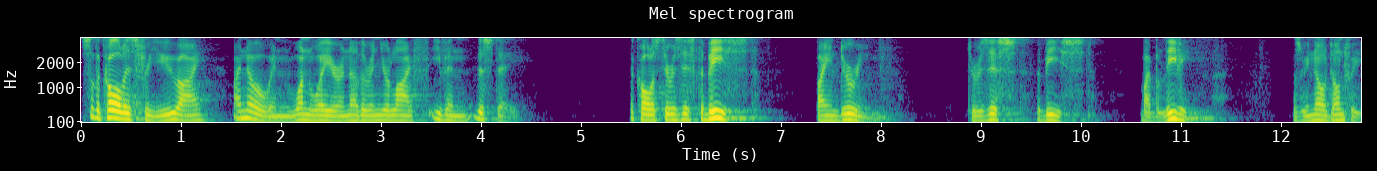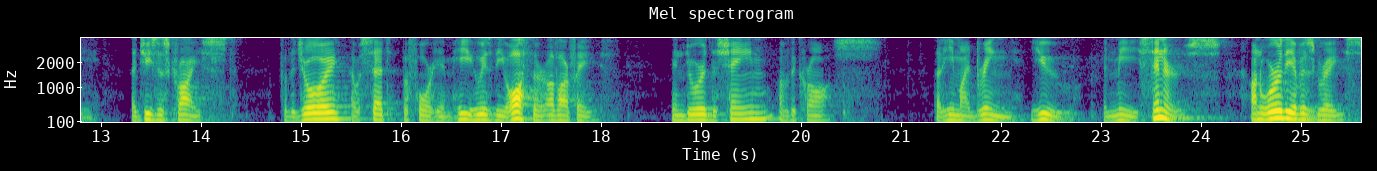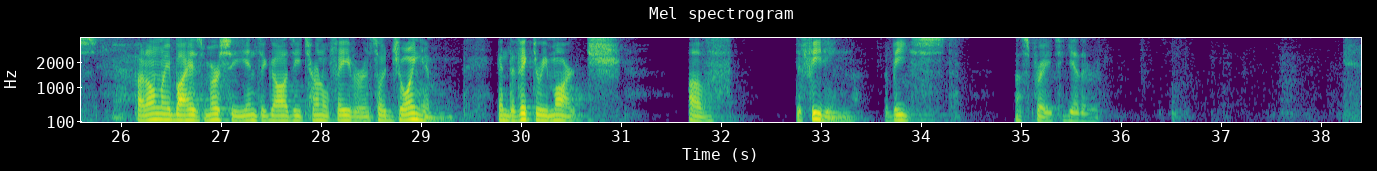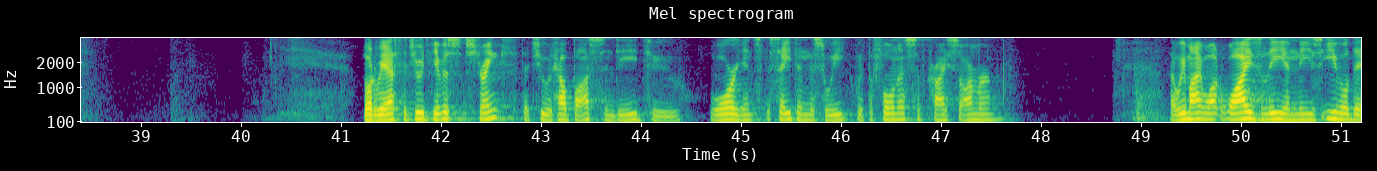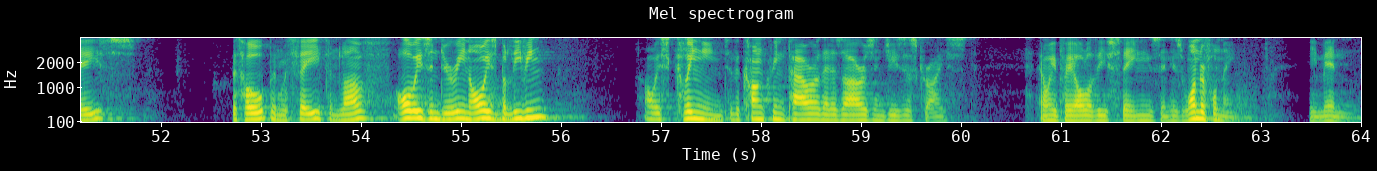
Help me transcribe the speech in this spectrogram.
So the call is for you, I, I know, in one way or another in your life, even this day. The call is to resist the beast by enduring, to resist the beast by believing, as we know, don't we, that Jesus Christ, for the joy that was set before him, he who is the author of our faith, endured the shame of the cross, that he might bring you and me, sinners, unworthy of his grace, but only by his mercy into God's eternal favor. And so join him in the victory march of defeating the beast. Let's pray together. Lord, we ask that you would give us strength, that you would help us indeed to war against Satan this week with the fullness of Christ's armor, that we might walk wisely in these evil days with hope and with faith and love, always enduring, always believing, always clinging to the conquering power that is ours in Jesus Christ. And we pray all of these things in his wonderful name. Amen.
